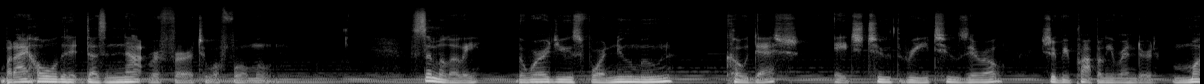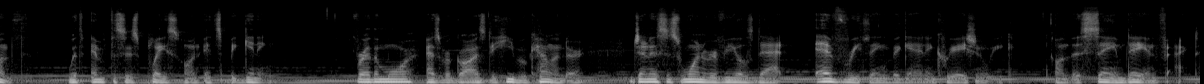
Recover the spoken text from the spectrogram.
But I hold that it does not refer to a full moon. Similarly, the word used for new moon, Chodesh, H2320, should be properly rendered month, with emphasis placed on its beginning. Furthermore, as regards the Hebrew calendar, Genesis 1 reveals that everything began in creation week, on the same day, in fact.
